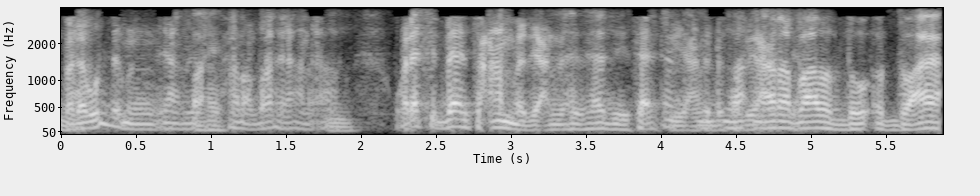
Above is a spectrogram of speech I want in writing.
فلا بد من يعني صحيح. سبحان الله يعني آه. ولكن لا يتعمد يعني هذه تأتي يعني نرى بعض الدعاء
